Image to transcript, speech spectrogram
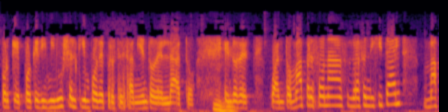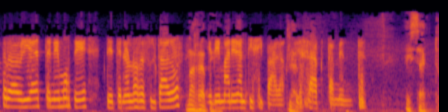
¿Por qué? Porque disminuye el tiempo de procesamiento del dato. Entonces, cuanto más personas lo hacen digital, más probabilidades tenemos de, de tener los resultados de manera anticipada. Exactamente. Exacto.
